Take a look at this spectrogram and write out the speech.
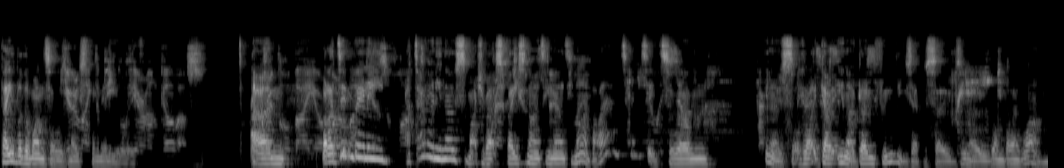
they were the ones I was most familiar with. Here on Golos. Um, Crippled by your but I didn't really, I don't really know so much about Space 1999. But I am tempted to, um, you know, sort of like go, you know, go through these episodes, you know, one by one.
